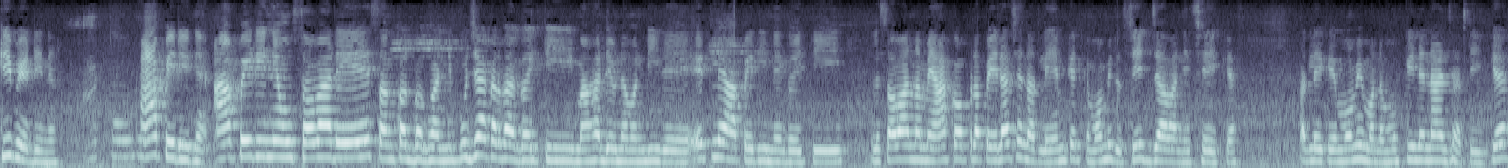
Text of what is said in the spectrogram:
કી પેઢીને? આ પેઢીને. આ પેઢીને હું સવારે શંકર ભગવાનની પૂજા કરવા ગઈ હતી મહાદેવના મંદિરે. એટલે આ પેઢીને ગઈ હતી એટલે સવારના મેં આ કપડાં પહેર્યા છે ને એટલે એમ કે કે મમ્મી તો સીજ જવાની છે કે એટલે કે મમ્મી મને મૂકીને ના જતી કે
